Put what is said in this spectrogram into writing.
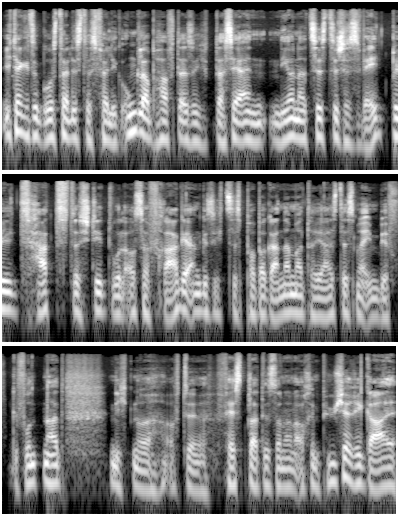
Ich denke, zum Großteil ist das völlig unglaubhaft. Also, dass er ein neonazistisches Weltbild hat, das steht wohl außer Frage angesichts des Propagandamaterials, das man ihm gefunden hat. Nicht nur auf der Festplatte, sondern auch im Bücherregal.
